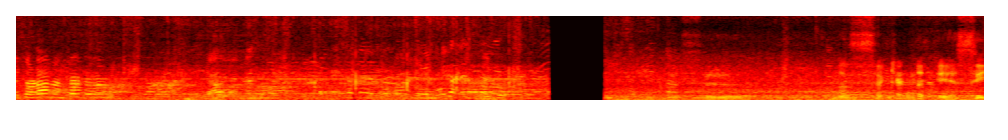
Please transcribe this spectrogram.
गाडी हे सोडा नंतर करा This is the second AC.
